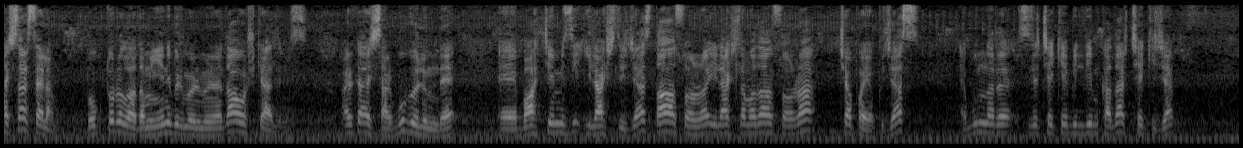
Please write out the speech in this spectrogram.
Arkadaşlar selam. Doktoralı Adam'ın yeni bir bölümüne daha hoş geldiniz. Arkadaşlar bu bölümde e, bahçemizi ilaçlayacağız. Daha sonra ilaçlamadan sonra çapa yapacağız. E, bunları size çekebildiğim kadar çekeceğim.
